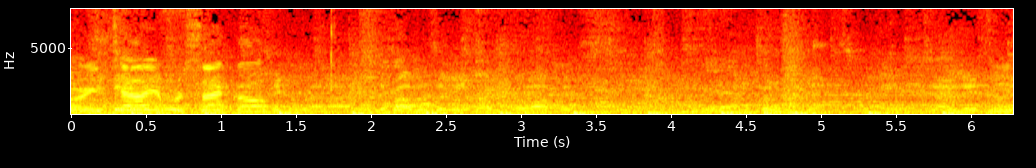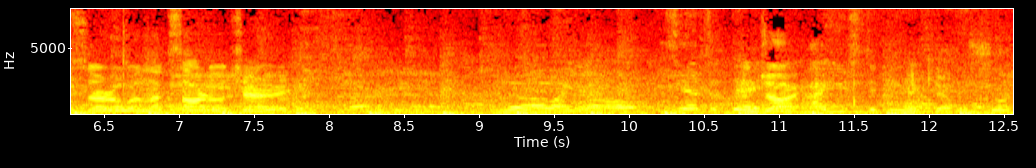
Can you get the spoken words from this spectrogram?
Or Italian prosecco. The problem is they're going to show up. You serve it with Luxardo cherry. No, I know. See, that's the thing. Enjoy. I used to be Thank you. Short...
